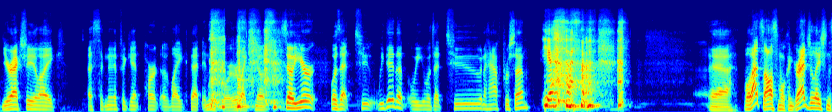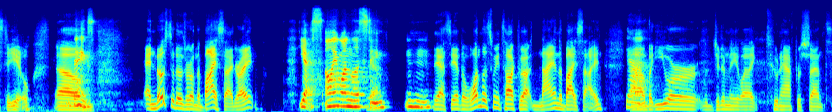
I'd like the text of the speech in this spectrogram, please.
you're actually like a significant part of like that inventory. Or like, no, so you're, was that two, we did that, we was at two and a half percent. Yeah. Yeah. Well, that's awesome. Well, congratulations to you. Um, Thanks. And most of those are on the buy side, right? Yes. Only one listing. mm-hmm Yeah. So you have the one list we talked about, nine on the buy side. Yeah. Uh, but you are legitimately like two and a half percent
